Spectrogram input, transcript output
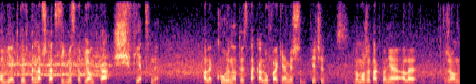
obiektyw, ten na przykład Sigmy 105, świetny. Ale kurna, to jest taka lufa, jak ja mam jeszcze, wiecie, no może tak to nie, ale że on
